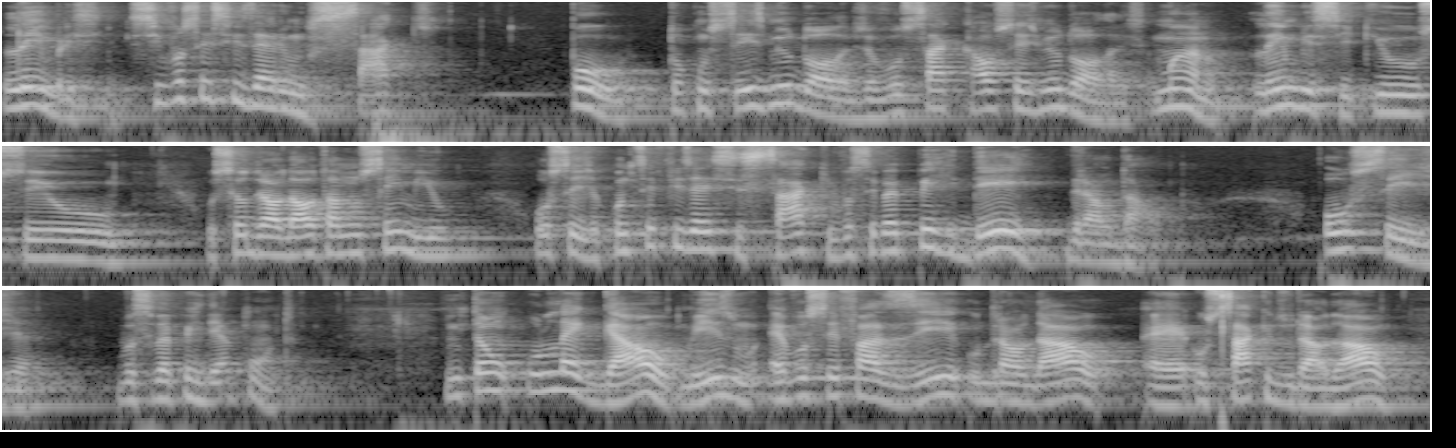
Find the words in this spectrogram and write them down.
Lembre-se, se vocês fizerem um saque, pô, tô com 6 mil dólares, eu vou sacar os 6 mil dólares. Mano, lembre-se que o seu o seu drawdown está no 100 mil. Ou seja, quando você fizer esse saque, você vai perder drawdown. Ou seja, você vai perder a conta. Então, o legal mesmo é você fazer o drawdown, é, o saque do drawdown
